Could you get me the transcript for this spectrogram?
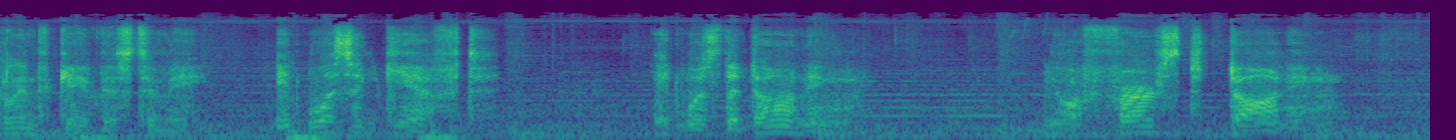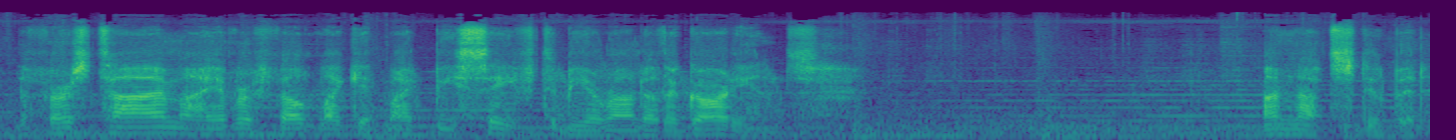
Glint gave this to me. It was a gift. It was the dawning. Your first dawning. The first time I ever felt like it might be safe to be around other Guardians. I'm not stupid.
